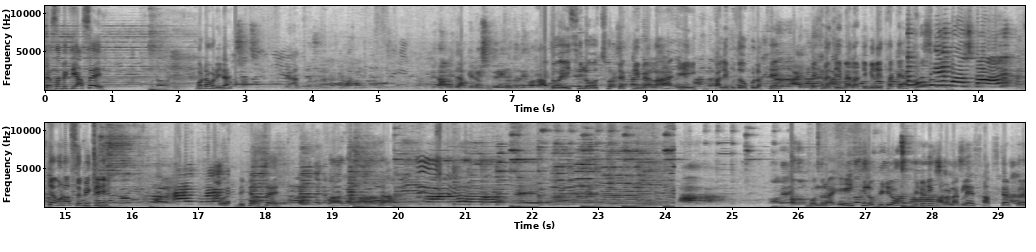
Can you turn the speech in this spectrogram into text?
ব্যবসা বিক্রি আছে? মোটামুটি না? তো এই ছিল ছোট্ট একটি মেলা, এই কালী পুজো উপলক্ষে। এখানে যে মেলাটি মিলে থাকে। কেমন আছে বিক্রি? বিক্রি যা। বন্ধুরা, এই ছিল ভিডিও। ভিডিওটি ভালো লাগলে সাবস্ক্রাইব করে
